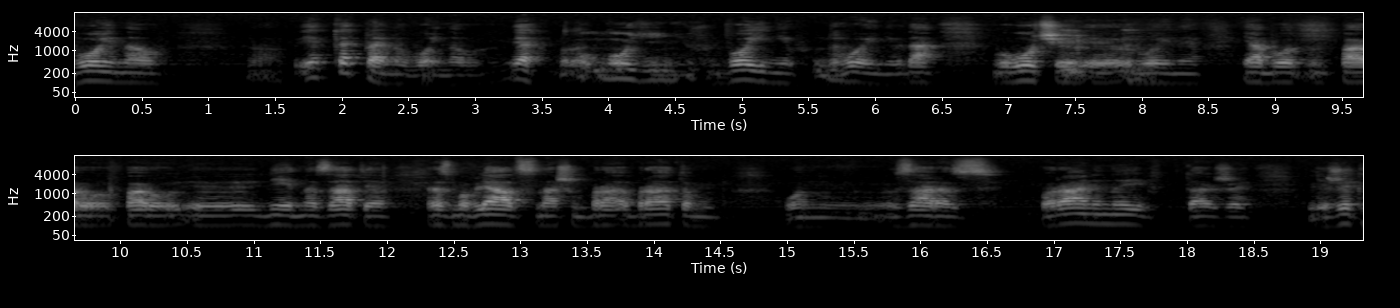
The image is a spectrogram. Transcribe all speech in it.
воїнів. Як, як правильно воїнів? Як Воїнів. воїнів, Да. воїнів, да, очі е, воїнів. Я був пару, пару днів назад я розмовляв з нашим бра- братом, він зараз поранений, також лежить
